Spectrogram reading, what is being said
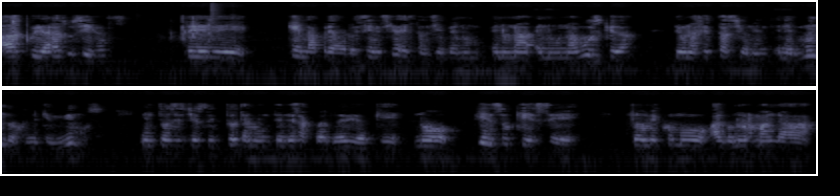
a cuidar a sus hijas de que en la preadolescencia están siempre en, en, una, en una búsqueda de una aceptación en, el mundo en el que vivimos. Entonces yo estoy totalmente en desacuerdo debido a que no pienso que se tome como algo normal la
